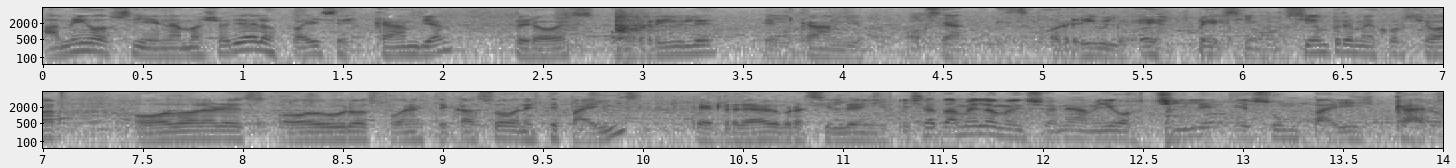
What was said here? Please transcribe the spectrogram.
Amigos, sí, en la mayoría de los países cambian, pero es horrible el cambio. O sea, es horrible, es pésimo. Siempre mejor llevar o dólares o euros, o en este caso, en este país, el real brasileño. Y ya también lo mencioné, amigos, Chile es un país caro.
